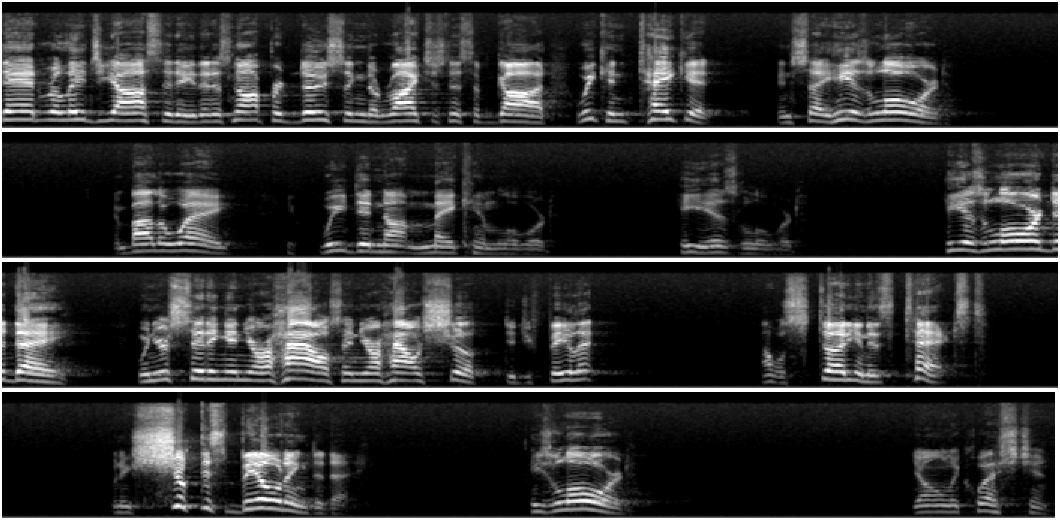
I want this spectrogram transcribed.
dead religiosity that is not producing the righteousness of God. We can take it and say, He is Lord. And by the way, we did not make Him Lord, He is Lord. He is Lord today. When you're sitting in your house and your house shook, did you feel it? I was studying his text when he shook this building today. He's Lord. The only question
